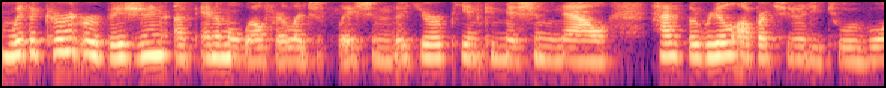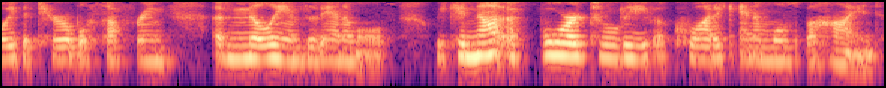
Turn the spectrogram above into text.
With the current revision of animal welfare legislation, the European Commission now has the real opportunity to avoid the terrible suffering of millions of animals. We cannot afford to leave aquatic animals behind.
